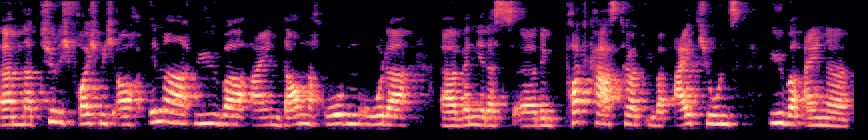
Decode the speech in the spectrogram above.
Ähm, natürlich freue ich mich auch immer über einen Daumen nach oben oder äh, wenn ihr das, äh, den Podcast hört über iTunes, über eine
